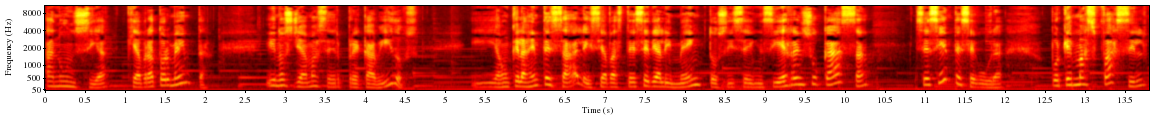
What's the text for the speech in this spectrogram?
anuncia que habrá tormenta y nos llama a ser precavidos. Y aunque la gente sale y se abastece de alimentos y se encierra en su casa, se siente segura, porque es más fácil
